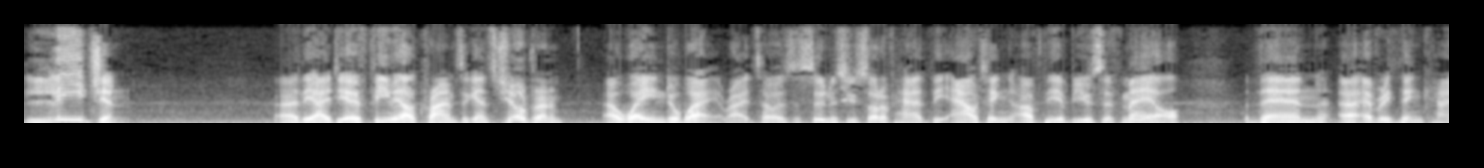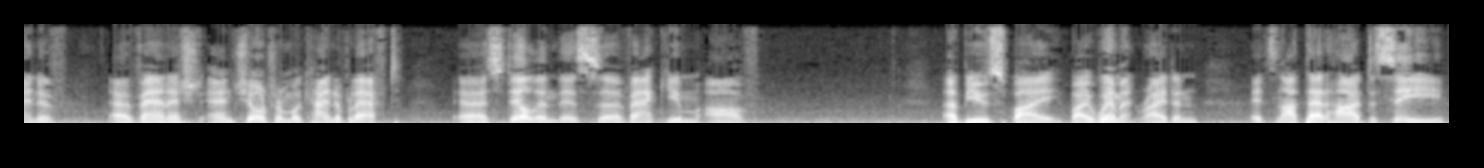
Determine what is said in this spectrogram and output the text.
legion. Uh, the idea of female crimes against children uh, waned away, right? So as, as, soon as you sort of had the outing of the abusive male, then uh, everything kind of uh, vanished, and children were kind of left uh, still in this vacuum of abuse by, by women, right? And it's not that hard to see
